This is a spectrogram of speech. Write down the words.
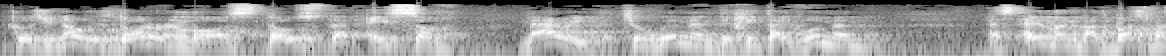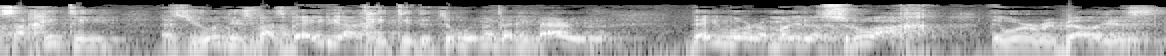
because you know his daughter-in-laws, those that Esav married, the two women, the Hittite women, as Elon bas Bosmas Achiti, as Yehudis bas Be'eri Achiti, the two women that he married, they were a Moiras Ruach, they were rebellious,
